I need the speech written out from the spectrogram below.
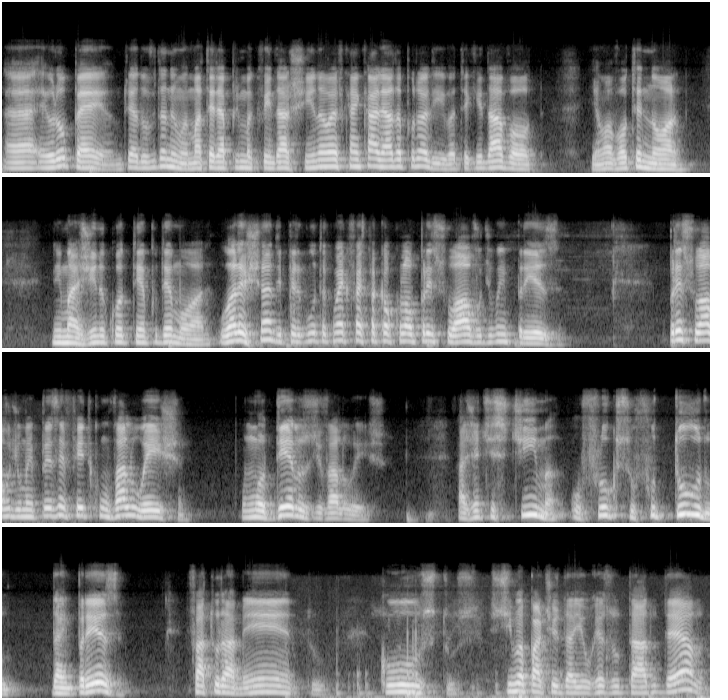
é, europeia, não tenha dúvida nenhuma. Matéria-prima que vem da China vai ficar encalhada por ali, vai ter que dar a volta. E é uma volta enorme. Não imagino quanto tempo demora. O Alexandre pergunta como é que faz para calcular o preço-alvo de uma empresa. O preço-alvo de uma empresa é feito com valuation, com modelos de valuation. A gente estima o fluxo futuro da empresa, faturamento, custos, estima a partir daí o resultado dela,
